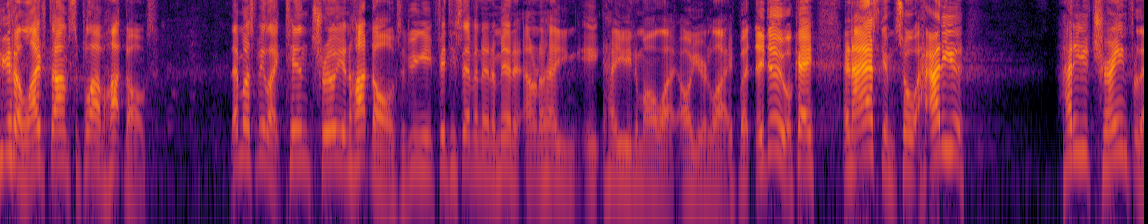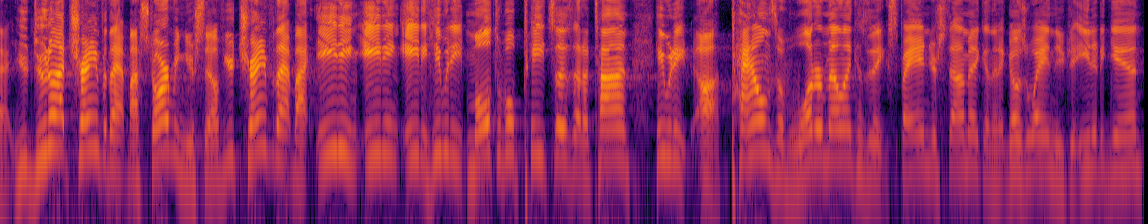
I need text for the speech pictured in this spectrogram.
You get a lifetime supply of hot dogs. That must be like 10 trillion hot dogs. If you can eat 57 in a minute, I don't know how you eat, how you eat them all, all your life, but they do, okay? And I asked him, so how do you how do you train for that? You do not train for that by starving yourself. You train for that by eating, eating, eating. He would eat multiple pizzas at a time. He would eat uh, pounds of watermelon because it expand your stomach and then it goes away and you can eat it again.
